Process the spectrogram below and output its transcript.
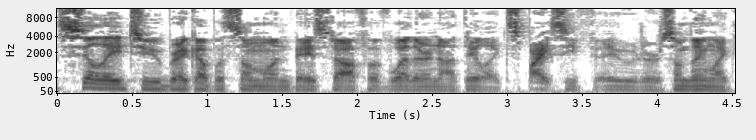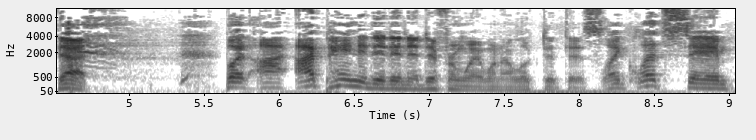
silly to break up with someone based off of whether or not they like spicy food or something like that. But I, I painted it in a different way when I looked at this. Like, let's say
